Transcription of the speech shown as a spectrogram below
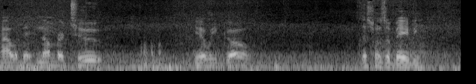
Halibut number two. Here we go. This one's a baby.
